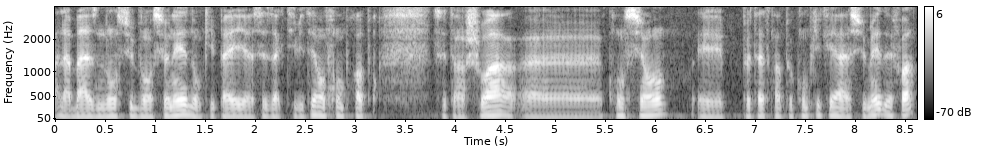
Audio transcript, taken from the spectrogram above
à la base non subventionnée, donc qui paye ses activités en fonds propres. C'est un choix euh, conscient et peut-être un peu compliqué à assumer des fois,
